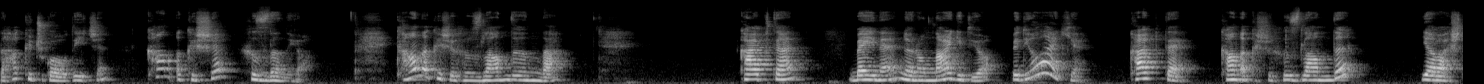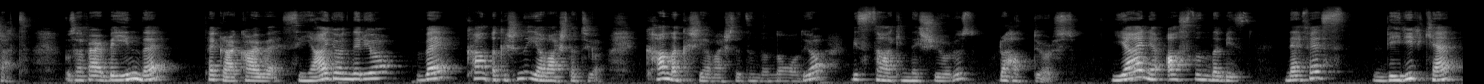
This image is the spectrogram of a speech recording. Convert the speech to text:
daha küçük olduğu için kan akışı hızlanıyor. Kan akışı hızlandığında kalpten beyne nöronlar gidiyor ve diyorlar ki kalpte kan akışı hızlandı, yavaşlat. Bu sefer beyin de tekrar kalbe sinyal gönderiyor ve kan akışını yavaşlatıyor. Kan akışı yavaşladığında ne oluyor? Biz sakinleşiyoruz, rahatlıyoruz. Yani aslında biz nefes verirken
